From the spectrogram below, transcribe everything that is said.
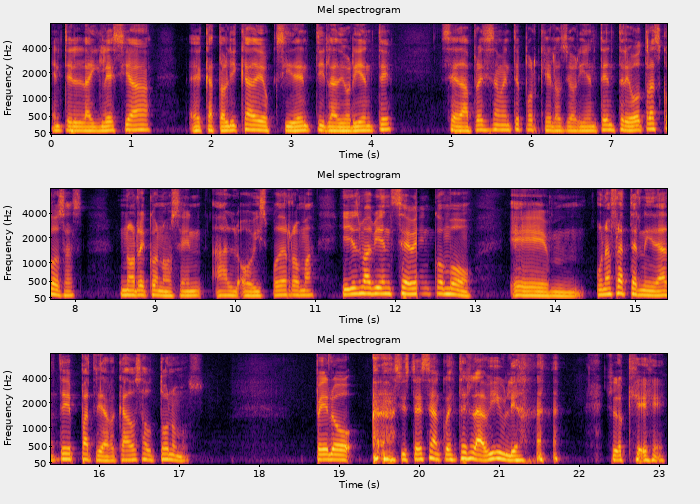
entre la iglesia eh, católica de Occidente y la de Oriente se da precisamente porque los de Oriente, entre otras cosas, no reconocen al obispo de Roma y ellos más bien se ven como em, una fraternidad de patriarcados autónomos. Pero si ustedes se dan cuenta en la Biblia, lo que,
